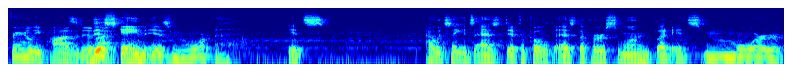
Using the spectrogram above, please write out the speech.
fairly positive. This I- game is more. It's. I would say it's as difficult as the first one, but it's more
